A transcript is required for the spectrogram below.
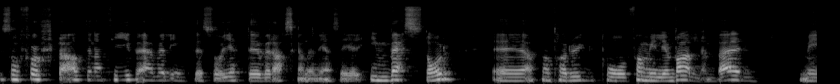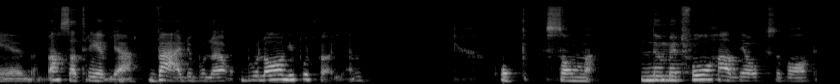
som första alternativ är väl inte så jätteöverraskande när jag säger Investor. Uh, att man tar rygg på familjen Wallenberg med massa trevliga värdebolag i portföljen. Och som nummer två hade jag också valt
